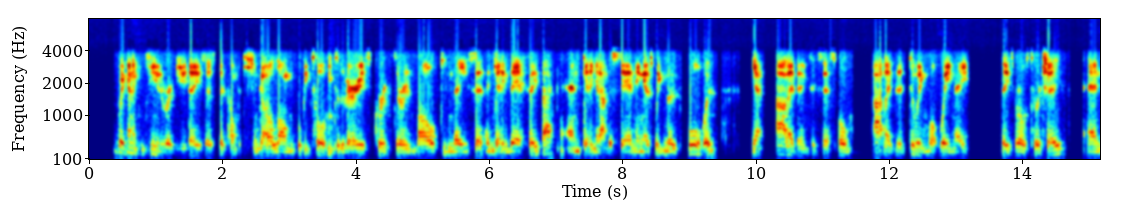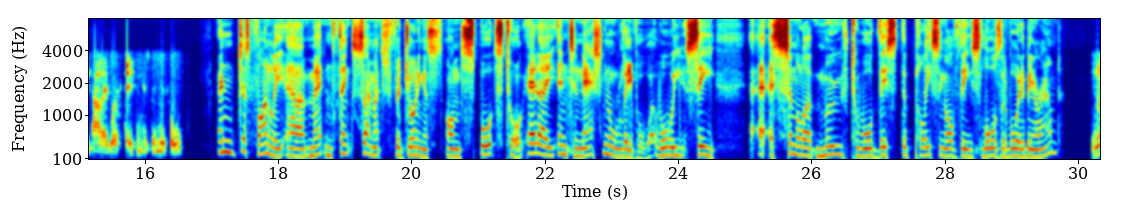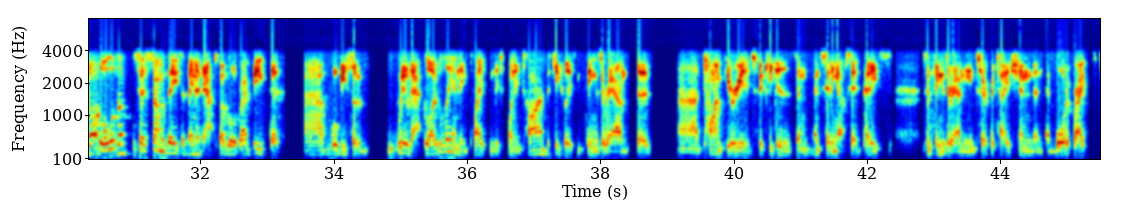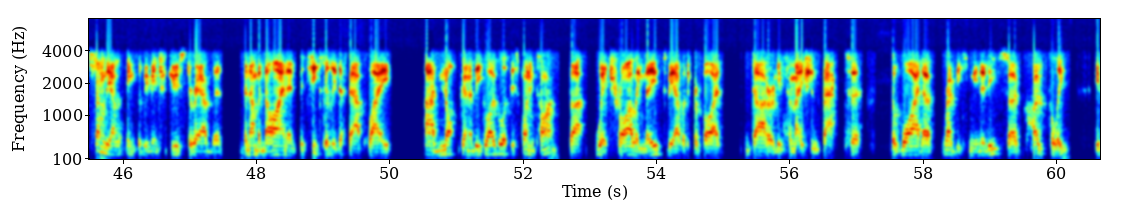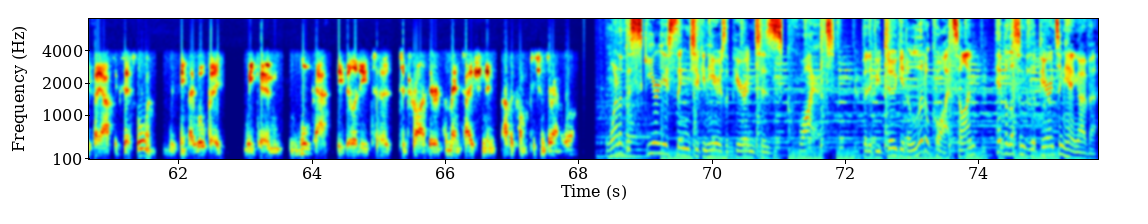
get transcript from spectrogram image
we're going to continue to review these as the competition go along. We'll be talking to the various groups that are involved in these and getting their feedback and getting an understanding as we move forward. Yeah, are they being successful? Are they doing what we need these rules to achieve? And are they worth keeping as we move forward? And just finally, uh, Matt, and thanks so much for joining us on Sports Talk. At a international level, will we see a, a similar move toward this, the policing of these laws that have already been around? Not all of them. So some of these have been announced by World Rugby that uh, will be sort of wheeled out globally and in place from this point in time, particularly some things around the uh, time periods for kickers and, and, setting up set piece, some things around the interpretation and, and, water breaks. Some of the other things that we've introduced around the, the number nine and particularly the foul play are not going to be global at this point in time, but we're trialling these to be able to provide data and information back to the wider rugby community. So hopefully, if they are successful, and we think they will be, we can look at the ability to, to drive their implementation in other competitions around the world. One of the scariest things you can hear as a parent is quiet. But if you do get a little quiet time, have a listen to The Parenting Hangover.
